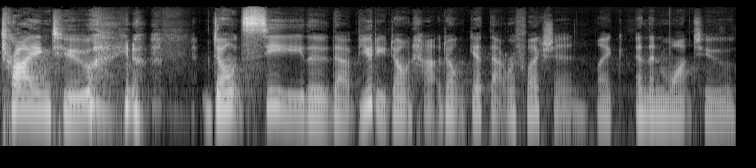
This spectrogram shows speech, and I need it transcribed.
trying to you know don't see the that beauty don't ha- don't get that reflection like and then want to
